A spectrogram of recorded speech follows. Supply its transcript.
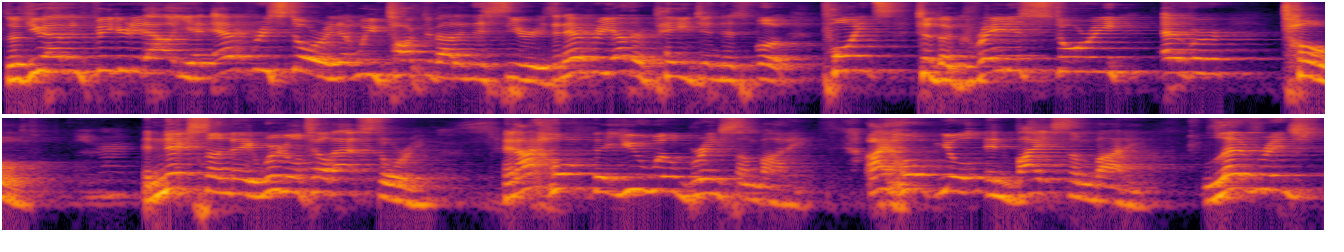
So, if you haven't figured it out yet, every story that we've talked about in this series and every other page in this book points to the greatest story ever told. And next Sunday, we're going to tell that story. And I hope that you will bring somebody. I hope you'll invite somebody. Leverage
